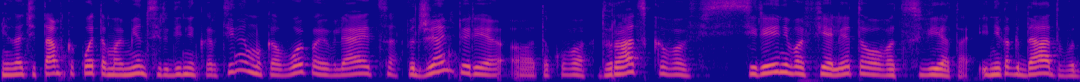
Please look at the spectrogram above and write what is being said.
И, значит, там в какой-то момент в середине картины Маковой появляется в джемпере э, такого дурацкого сиренево-фиолетового цвета. И никогда вот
